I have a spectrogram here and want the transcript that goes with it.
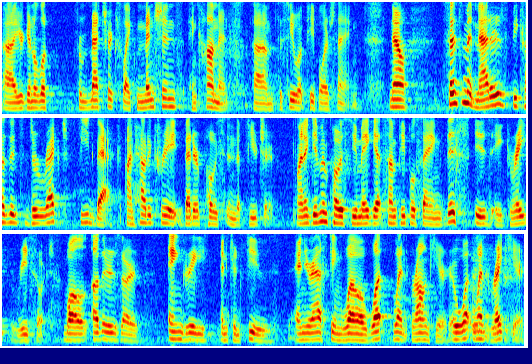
Uh, you're going to look for metrics like mentions and comments um, to see what people are saying. Now, Sentiment matters because it's direct feedback on how to create better posts in the future. On a given post, you may get some people saying, this is a great resource, while others are angry and confused. And you're asking, well, what went wrong here? Or what went right here?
